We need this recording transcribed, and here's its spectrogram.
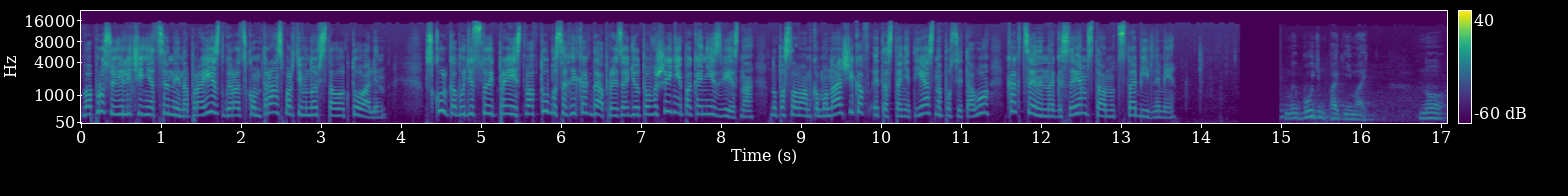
вопрос увеличения цены на проезд в городском транспорте вновь стал актуален. Сколько будет стоить проезд в автобусах и когда произойдет повышение, пока неизвестно. Но, по словам коммунальщиков, это станет ясно после того, как цены на ГСМ станут стабильными. Мы будем поднимать, но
